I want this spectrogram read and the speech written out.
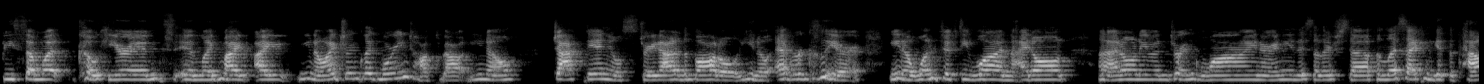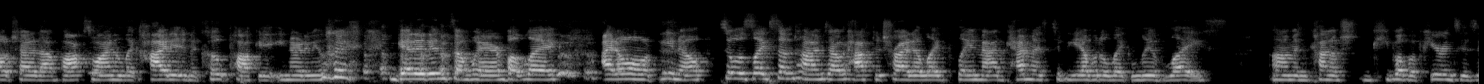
be somewhat coherent. And like my, I, you know, I drink like Maureen talked about, you know, Jack Daniels straight out of the bottle, you know, Everclear, you know, 151. I don't I don't even drink wine or any of this other stuff unless I can get the pouch out of that box wine and like hide it in a coat pocket, you know what I mean? Like get it in somewhere, but like I don't, you know. So it was like sometimes I would have to try to like play mad chemist to be able to like live life um and kind of keep up appearances,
